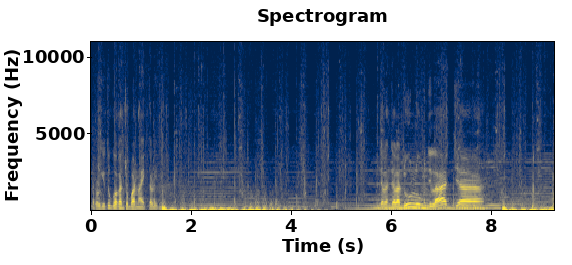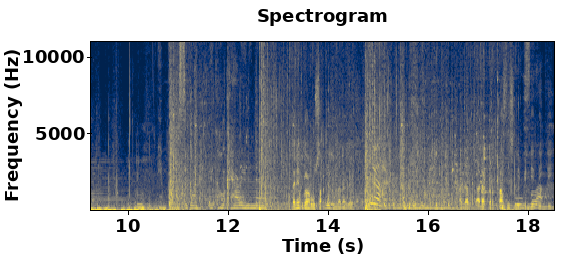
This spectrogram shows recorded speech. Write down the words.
Kalau gitu gua akan coba naik kali ini. Jalan-jalan dulu menjelajah. Dan ini tukang rusak juga sebenarnya guys. Ada ada kertas diselipin di dinding.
